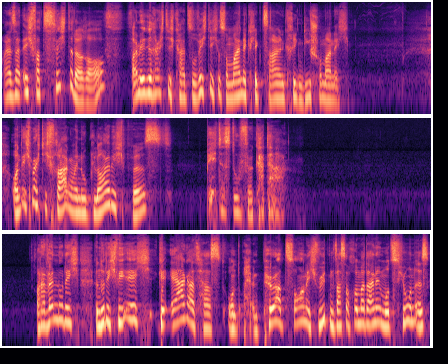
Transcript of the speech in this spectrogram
er sagt, ich verzichte darauf, weil mir Gerechtigkeit so wichtig ist und meine Klickzahlen kriegen die schon mal nicht. Und ich möchte dich fragen, wenn du gläubig bist, betest du für Katar? Oder wenn du dich, wenn du dich wie ich geärgert hast und empört, zornig, wütend, was auch immer deine Emotion ist,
